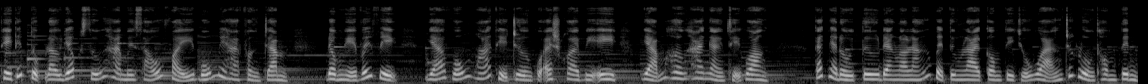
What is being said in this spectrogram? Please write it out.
thì tiếp tục lao dốc xuống 26,42%, đồng nghĩa với việc giá vốn hóa thị trường của HYBE giảm hơn 2.000 tỷ won. Các nhà đầu tư đang lo lắng về tương lai công ty chủ quản trước luồng thông tin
